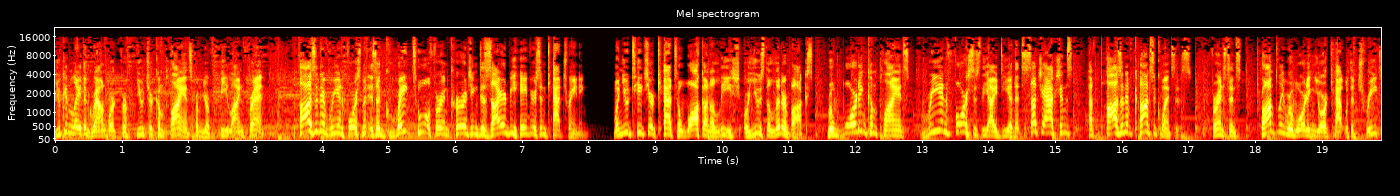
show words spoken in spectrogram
you can lay the groundwork for future compliance from your feline friend. Positive reinforcement is a great tool for encouraging desired behaviors in cat training. When you teach your cat to walk on a leash or use the litter box, rewarding compliance reinforces the idea that such actions have positive consequences. For instance, promptly rewarding your cat with a treat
